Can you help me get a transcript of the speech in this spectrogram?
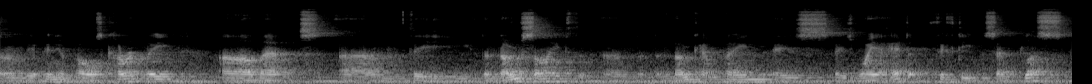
Um, the opinion polls currently are that um, the the no side, the, um, the, the, no campaign, is is way ahead at 50% plus,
